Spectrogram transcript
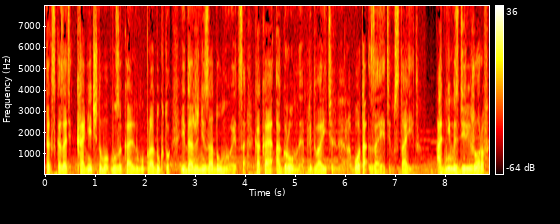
так сказать, конечному музыкальному продукту и даже не задумывается, какая огромная предварительная работа за этим стоит. Одним из дирижеров,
